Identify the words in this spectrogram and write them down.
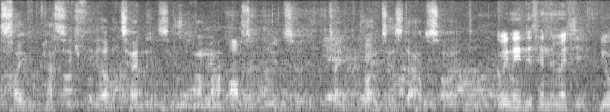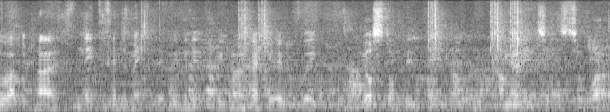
safe passage for the other tenants, I'm asking you to take the protest outside. We need to send a message. Your other clients need to send a message that we're going to be coming back here every week. You're stopping people coming into to work.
